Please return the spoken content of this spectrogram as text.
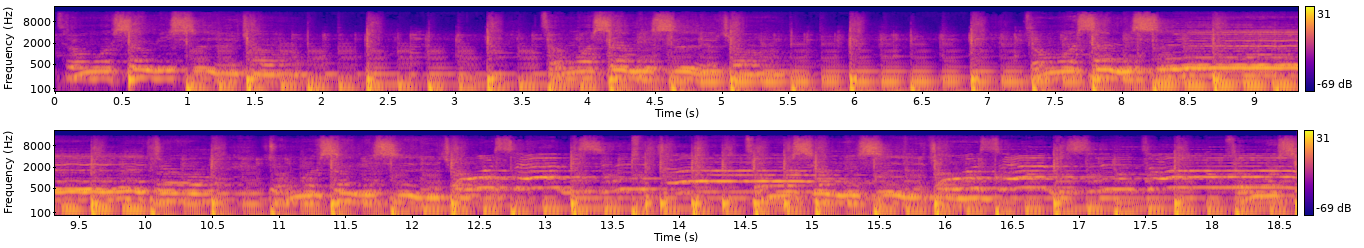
从我生命四周，从我生命四周。我向你示众，我向你示众，我向你示众，我向你示众，我向你示众，我向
